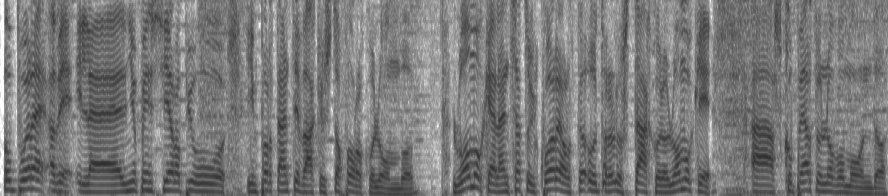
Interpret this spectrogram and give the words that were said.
Oppure, vabbè, il, il mio pensiero più importante va a Cristoforo Colombo. L'uomo che ha lanciato il cuore oltre l'ostacolo, l'uomo che ha scoperto il nuovo mondo.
